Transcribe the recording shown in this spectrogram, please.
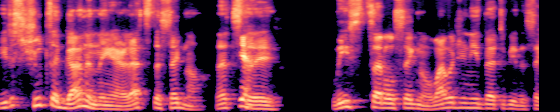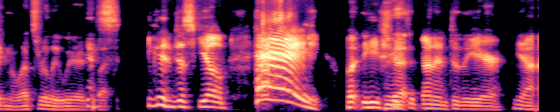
he just shoots a gun in the air. That's the signal. That's Yeah. the least subtle signal. Why would you need that to be the signal? That's really weird. But He could have just yelled, "Hey!" But he shoots Yeah. a gun into the air. Yeah.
